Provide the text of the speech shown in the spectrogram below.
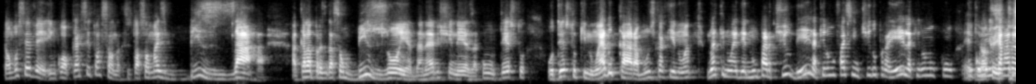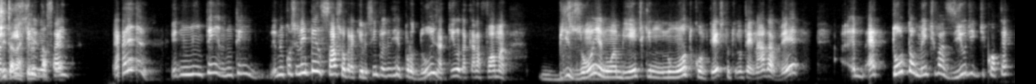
Então você vê, em qualquer situação, na situação mais bizarra, aquela apresentação bizonha da neve chinesa, com um texto, o texto que não é do cara, a música que não é, não é que não é dele, não partiu dele, aquilo não faz sentido para ele, aquilo não, não, não comunica nada dele, ele não sai. É, ele não tem, não tem, ele não consegue nem pensar sobre aquilo, simplesmente reproduz aquilo daquela forma bizonha num ambiente que, num outro contexto que não tem nada a ver, é, é totalmente vazio de, de qualquer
